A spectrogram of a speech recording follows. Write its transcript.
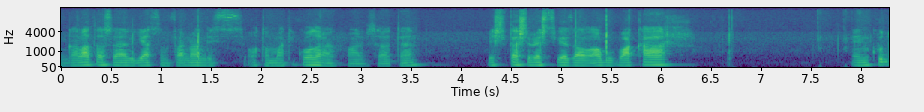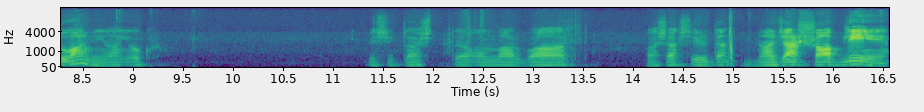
Galatasaray Yasin Fernandes otomatik olarak vardı zaten. Beşiktaş Reşit Gezal Abu Bakar. Enkudu var mı ya? Yok. Beşiktaş'ta onlar var. Başakşehir'den Nacar Şadli.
